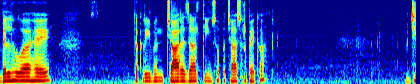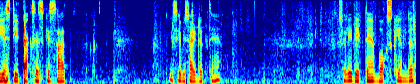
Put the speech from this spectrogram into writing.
बिल हुआ है तकरीबन चार हज़ार तीन सौ पचास रुपये का जीएसटी टैक्सेस के साथ। इसे भी साइड रखते हैं। चलिए देखते हैं बॉक्स के अंदर।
